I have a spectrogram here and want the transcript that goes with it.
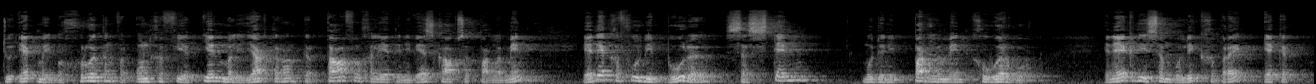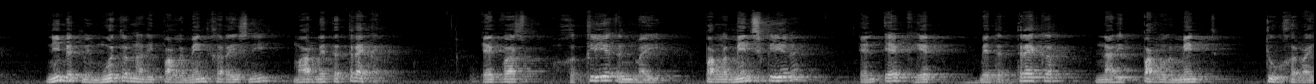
toe ek my begroting van ongeveer 1 miljard rand ter tafel gelê het in die Wes-Kaapse Parlement, het ek gevoel die boere se stem moet in die parlement gehoor word. En ek het die simboliek gebruik. Ek het nie met my motor na die parlement gereis nie, maar met 'n trekker. Ek was geklee in my parlementsklere en ek het met 'n trekker na die parlement toe gery.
